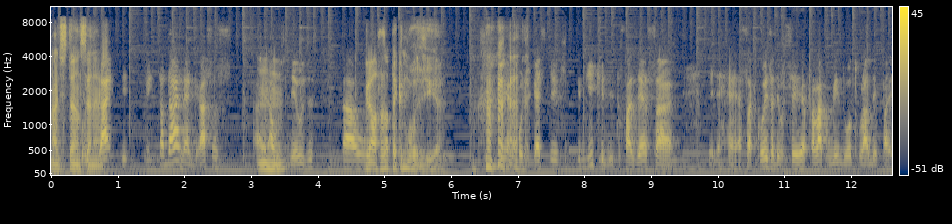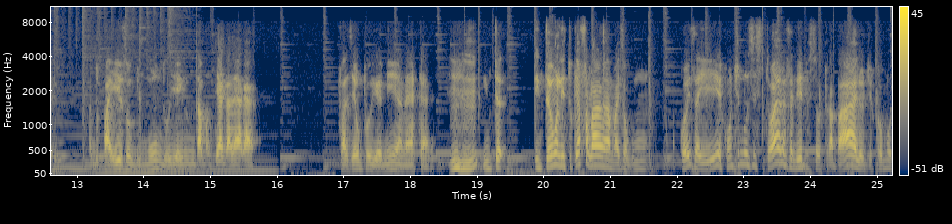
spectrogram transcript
A distância, Por né? Skype, ainda dá, né? Graças Uhum. aos deuses. Tá o, Graças à tecnologia. Sim, o podcast te permite de tu fazer essa, essa coisa de você falar com alguém do outro lado do país, do país ou do mundo e ainda manter a galera fazer um programinha, né, cara? Uhum. Então, então ali, tu quer falar mais alguma coisa aí? Conte-nos histórias ali do seu trabalho, de como.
